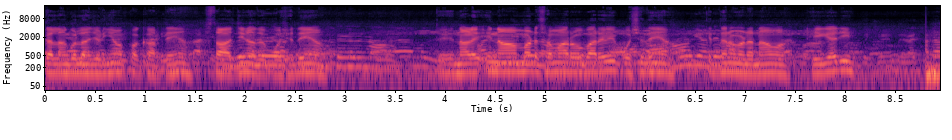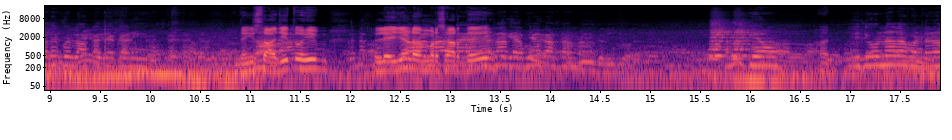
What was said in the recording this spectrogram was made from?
ਗੱਲਾਂ ਗੁੱਲਾਂ ਜਿਹੜੀਆਂ ਆਪਾਂ ਕਰਦੇ ਆਂ ਉਸਤਾਦ ਜੀ ਨਾਲ ਤੋਂ ਪੁੱਛਦੇ ਆਂ ਤੇ ਨਾਲੇ ਇਨਾਮ ਵੰਡ ਸਮਾਰੋਹ ਬਾਰੇ ਵੀ ਪੁੱਛਦੇ ਆਂ ਕਿੱਦਣ ਵੰਡਣਾ ਵਾ ਠੀਕ ਹੈ ਜੀ? ਨਹੀਂ। ਉਸਤਾਦ ਜੀ ਤੁਸੀਂ ਲੈਜੈਂਡ ਅੰਮ੍ਰਿਤਸਰ ਦੇ ਕਿਉਂ? ਇਹ ਜੋ ਉਹਨਾਂ ਦਾ ਵੰਡਣਾ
